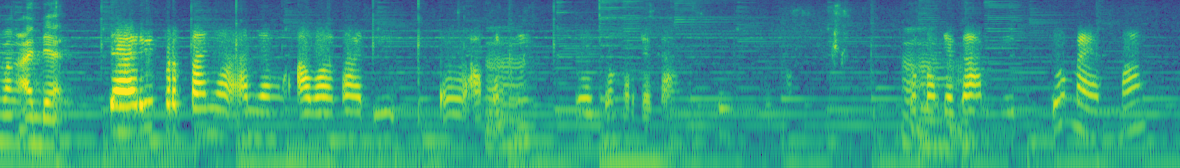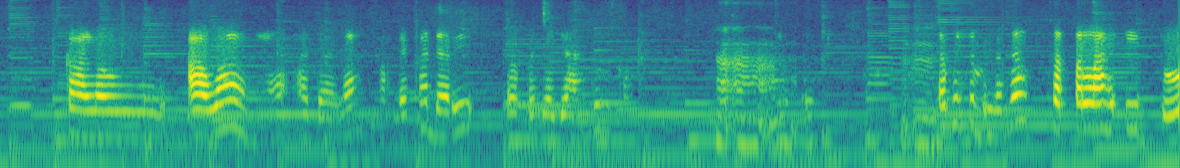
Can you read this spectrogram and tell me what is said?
memang ada, Dari pertanyaan yang awal tadi eh, apa Heeh. sih eh, kemerdekaan itu? Heeh. Kemerdekaan itu memang kalau awalnya adalah merdeka dari eh, penjajahan dulu kan. Ah, ah, ah. gitu. Mm-mm. tapi sebenarnya setelah itu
